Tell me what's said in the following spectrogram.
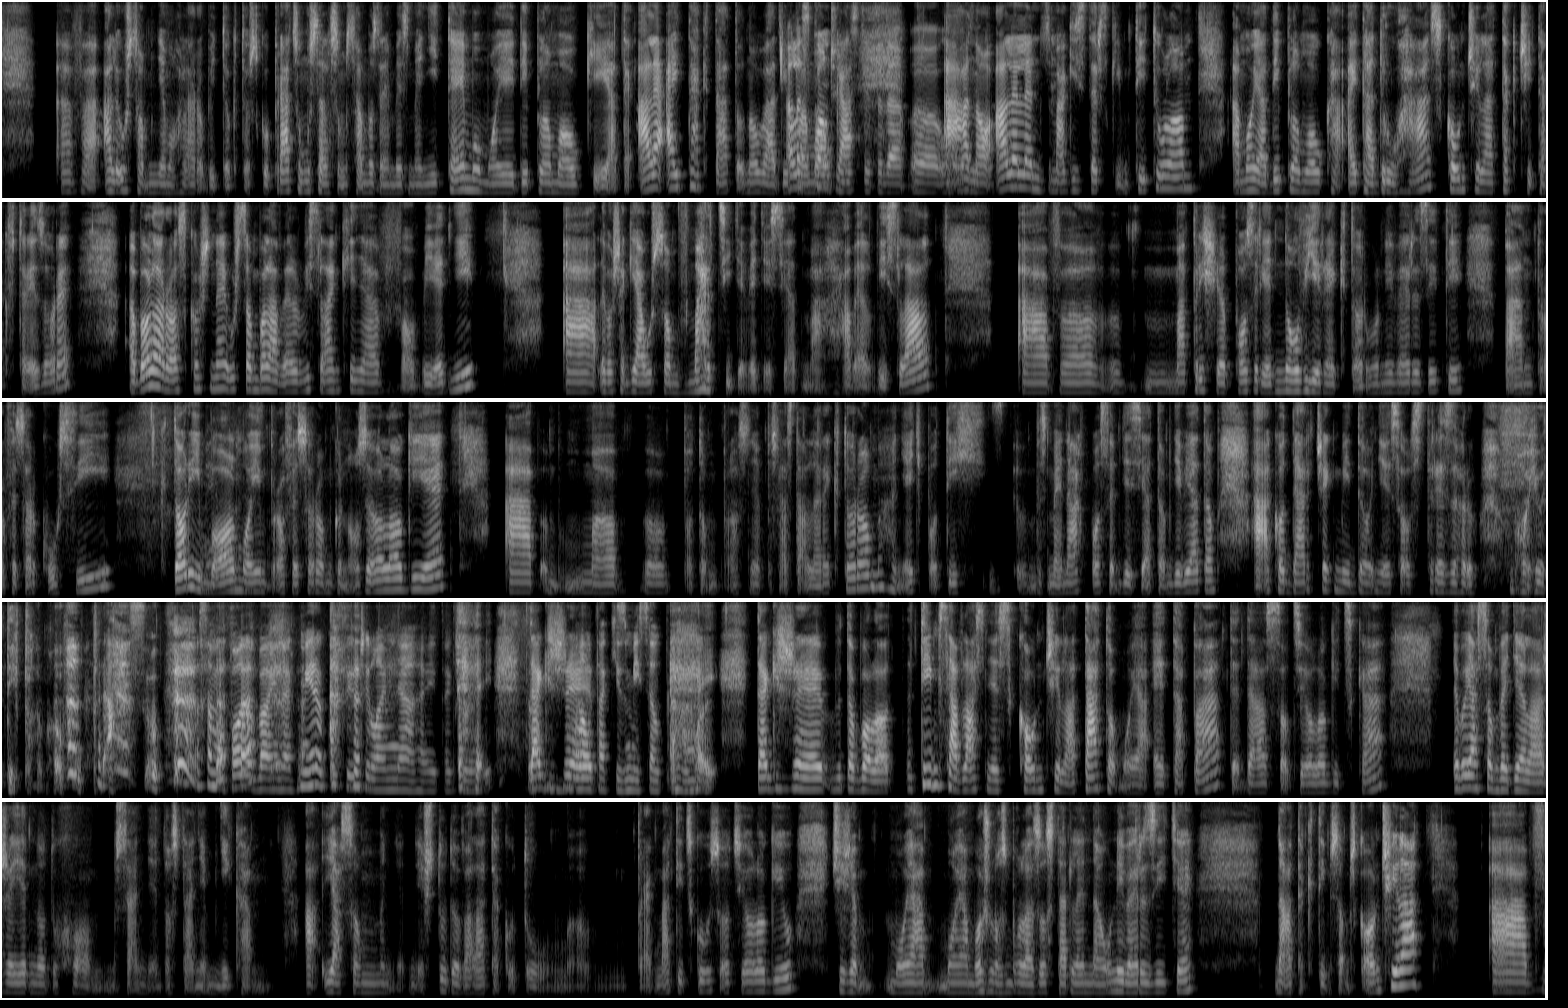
v, ale už som nemohla robiť doktorskú prácu. Musela som samozrejme zmeniť tému mojej diplomovky, a tak, ale aj tak táto nová diplomovka. Ale ste teda uh, Áno, ale len s magisterským titulom a moja diplomovka, aj tá druhá, skončila tak či tak v Trezore. A bolo rozkošné, už som bola veľvyslankyňa vo Viedni, a, lebo však ja už som v marci 90 ma Havel vyslal a v, ma prišiel pozrieť nový rektor univerzity, pán profesor Kusí, ktorý bol môjim profesorom gnozeológie a potom vlastne sa stal rektorom hneď po tých zmenách po 89. a ako darček mi doniesol z trezoru moju diplomovú prácu. To sa mu podobá inak. Miro si učil aj mňa, hej, takže hej, takže, mal taký zmysel pre humor. Hej, takže to bolo, tým sa vlastne skončila táto moja etapa, teda sociologická. Lebo ja som vedela, že jednoducho sa nedostanem nikam. A ja som študovala takú tú pragmatickú sociológiu, čiže moja, moja možnosť bola zostať len na univerzite. No a tak tým som skončila. A v,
